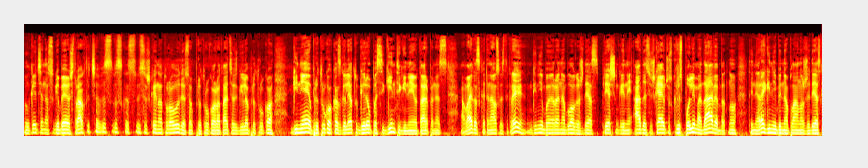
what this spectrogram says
Vilkai čia nesugebėjo ištraukti, čia vis, viskas visiškai natūralu, tiesiog pritruko rotacijos gilio, pritruko gynėjų, pritruko, kas galėtų geriau pasiginti gynėjų tarpę, nes Vaidas Kariniauskas tikrai gynyboje yra neblogas žaidėjas, priešingai nei Adas Iškevičius, kuris polime davė, bet nu, tai nėra gynybinio plano žaidėjas.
